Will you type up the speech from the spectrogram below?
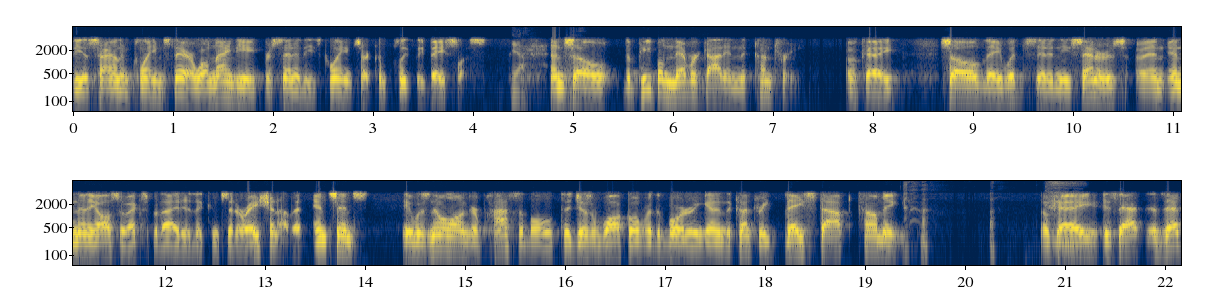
the asylum claims there. Well, 98% of these claims are completely baseless. Yeah. And so the people never got in the country. Okay. So they would sit in these centers, and, and then they also expedited the consideration of it. And since it was no longer possible to just walk over the border and get in the country. They stopped coming. Okay, is that does that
